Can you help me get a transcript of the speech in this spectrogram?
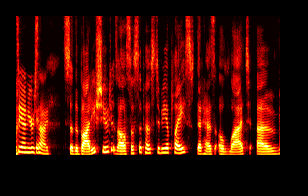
Stay on your side. So the body chute is also supposed to be a place that has a lot of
